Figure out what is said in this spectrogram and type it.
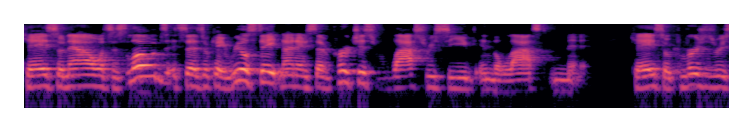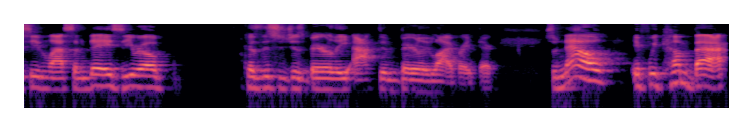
Okay, so now once this loads it says okay real estate 997 purchase last received in the last minute Okay, so conversions received in the last seven days zero because this is just barely active barely live right there. So now if we come back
